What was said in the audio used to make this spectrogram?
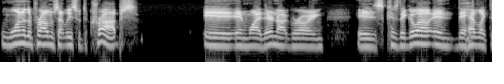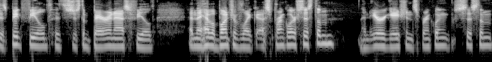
one of the problems, at least with the crops, and why they're not growing, is because they go out and they have like this big field. It's just a barren ass field, and they have a bunch of like a sprinkler system, an irrigation sprinkling system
